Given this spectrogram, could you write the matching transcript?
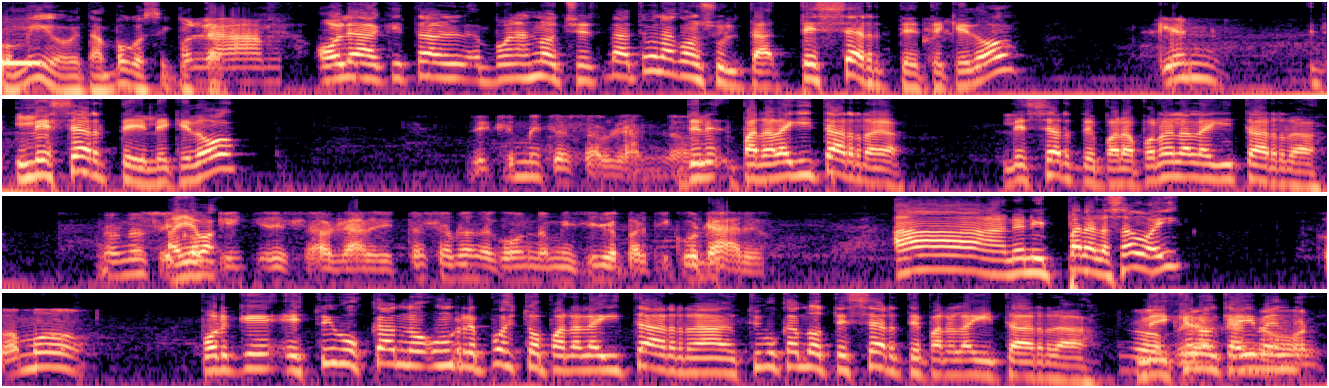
Conmigo, que tampoco sé qué Hola, Hola, ¿qué tal? Buenas noches. Ah, tengo una consulta. ¿Teserte te quedó? ¿quién? ¿Leserte le quedó? ¿De qué me estás hablando? De para la guitarra. Leserte, para ponerla a la guitarra. No, no sé va. quién quieres hablar. Estás hablando con un domicilio particular. Ah, Neni, para el asado ahí. ¿Cómo? Porque estoy buscando un repuesto para la guitarra. Estoy buscando teserte para la guitarra. No, Me dijeron que ahí acá no, venden.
